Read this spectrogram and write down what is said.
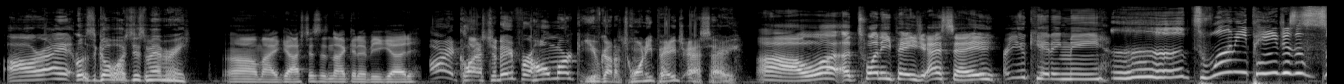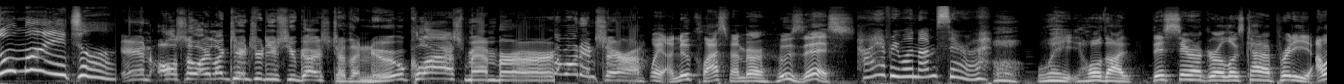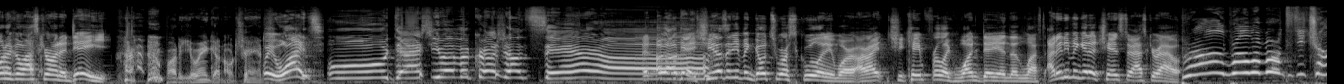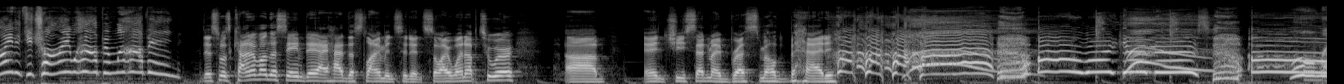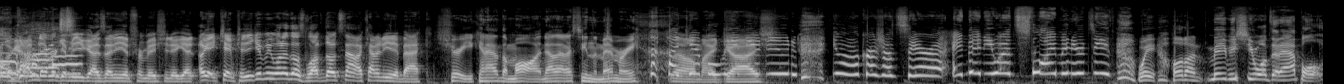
All right, let's go watch this memory. Oh my gosh, this is not gonna be good. All right, class, today for homework, you've got a 20 page essay. Oh, what a 20 page essay. Are you kidding me? Uh, 20 pages is so much. And also, I'd like to introduce you guys to the new class member. Come on in, Sarah. Wait, a new class member? Who's this? Hi everyone, I'm Sarah. Wait, hold on. This Sarah girl looks kind of pretty. I want to go ask her on a date. Buddy, you ain't got no chance. Wait, what? Ooh, Dash, you have a crush on Sarah. Oh, okay, she doesn't even go to our school anymore, all right? She came for like one day and then left. I didn't even get a chance to ask her out. bro, bro, bro, bro, did you try? Did you try? What happened? What happened? This was kind of on the same day I had the slime incident, so I went up to her, um, and she said my breath smelled bad. Okay. I'm never giving you guys any information again. Okay, Kim, can you give me one of those love notes now? I kind of need it back. Sure, you can have them all now that I've seen the memory. Oh my gosh. You, dude. You have a crush on Sarah, and then you had slime in your teeth. Wait, hold on. Maybe she wants an apple.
